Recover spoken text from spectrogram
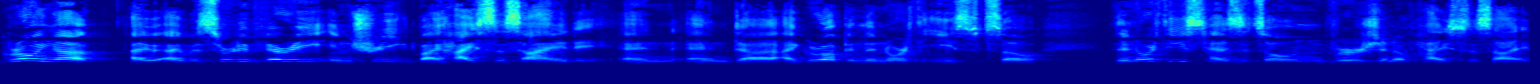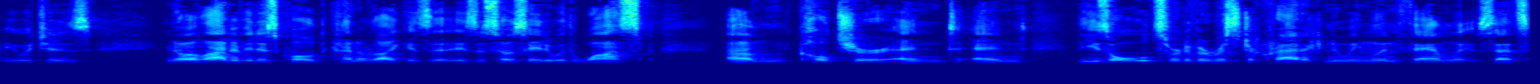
growing up, I, I, was sort of very intrigued by high society, and and uh, I grew up in the Northeast, so the Northeast has its own version of high society, which is, you know, a lot of it is called kind of like is is associated with WASP um, culture and and these old sort of aristocratic New England families. That's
